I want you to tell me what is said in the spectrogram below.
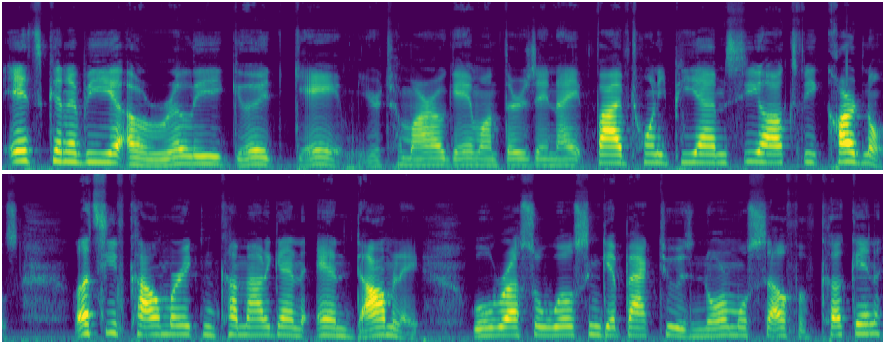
it's going to be a really good game. Your tomorrow game on Thursday night, 5:20 p.m. Seahawks v Cardinals. Let's see if Kyle Murray can come out again and dominate. Will Russell Wilson get back to his normal self of cooking?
